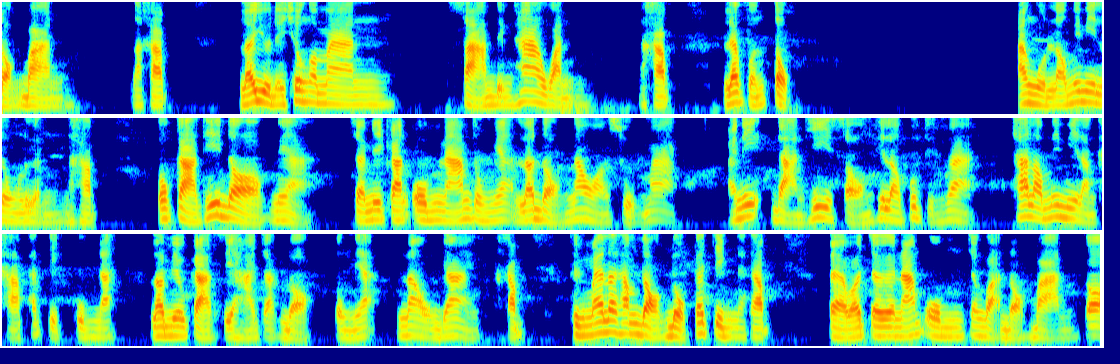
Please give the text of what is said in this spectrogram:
ดอกบานนะครับ แล้วอยู่ในช่วงประมาณ 3-5 วันนะครับ แล้วฝนตกองุ่นเราไม่มีโรงเรือนนะครับ โอกาสที่ดอกเนี่ยจะมีการอมน้ำตรงนี้แล้วดอกเน่าสูงมาก อันนี้ด่านที่ 2 ที่เราพูดถึงว่า ถ้าเราไม่มีหลังคาพลาสติกคุมนะเรามีโอกาสเสียหายจากดอกตรงนี้เน่าง่ายครับถึงแม้เราทำดอกดกก็จริงนะครับ แต่ว่าเจอน้ำอมจังหวะดอกบานก็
